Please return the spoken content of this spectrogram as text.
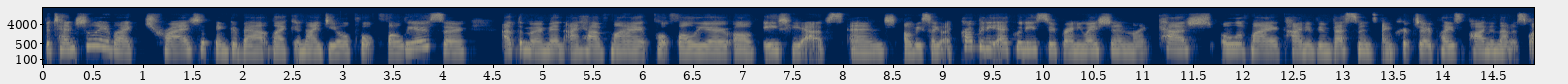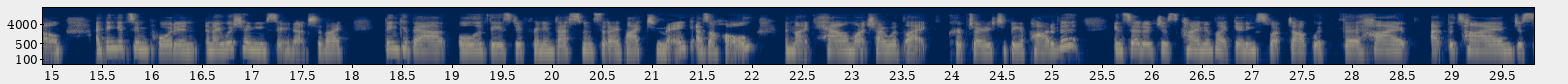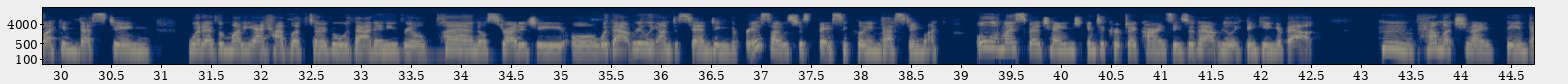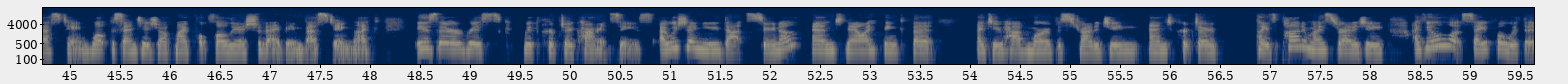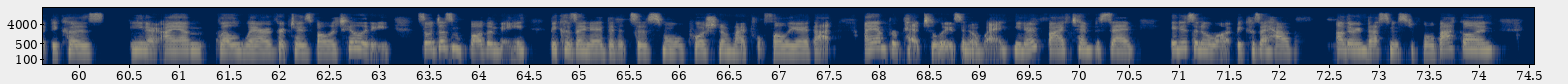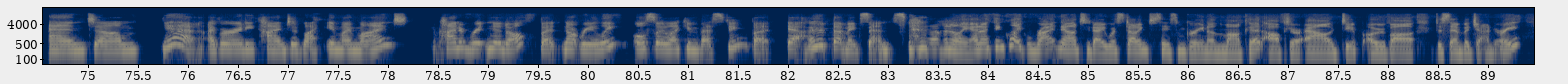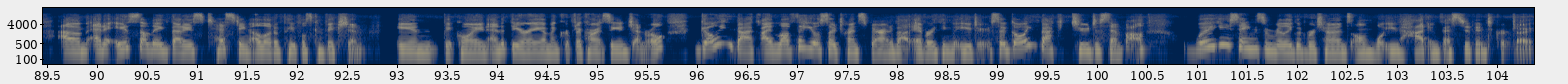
potentially like try to think about like an ideal portfolio. So at the moment, I have my portfolio of ETFs and obviously like property equity, superannuation, like cash, all of my kind of investments and crypto plays a part in that as well. I think it's important and I wish I knew sooner to like think about all of these different investments that I'd like to make as a whole and like how much I would like crypto to be a part of it instead of just kind of like getting swept up with the hype at the time, just like investing whatever money I had left over without any real plan or strategy or without really understanding the risk. I was just basically investing like all of my spare change into cryptocurrencies without really thinking about, hmm, how much should I be investing? What percentage of my portfolio should I be investing? Like, is there a risk with cryptocurrencies? I wish I knew that sooner. And now I think that I do have more of a strategy and crypto plays a part in my strategy. I feel a lot safer with it because you know, I am well aware of crypto's volatility. So it doesn't bother me because I know that it's a small portion of my portfolio that I am prepared to lose in a way, you know, five, 10%. It isn't a lot because I have other investments to fall back on. And, um, yeah, I've already kind of like in my mind kind of written it off, but not really. Also like investing. But yeah, I hope that makes sense. Definitely. And I think like right now today, we're starting to see some green on the market after our dip over December, January. Um, and it is something that is testing a lot of people's conviction in Bitcoin and Ethereum and cryptocurrency in general. Going back, I love that you're so transparent about everything that you do. So going back to December, were you seeing some really good returns on what you had invested into crypto?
